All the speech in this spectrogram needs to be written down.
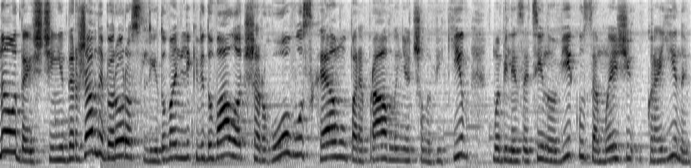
На Одещині Державне бюро розслідувань ліквідувало чергову схему переправлення чоловіків мобілізаційного віку за межі України.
